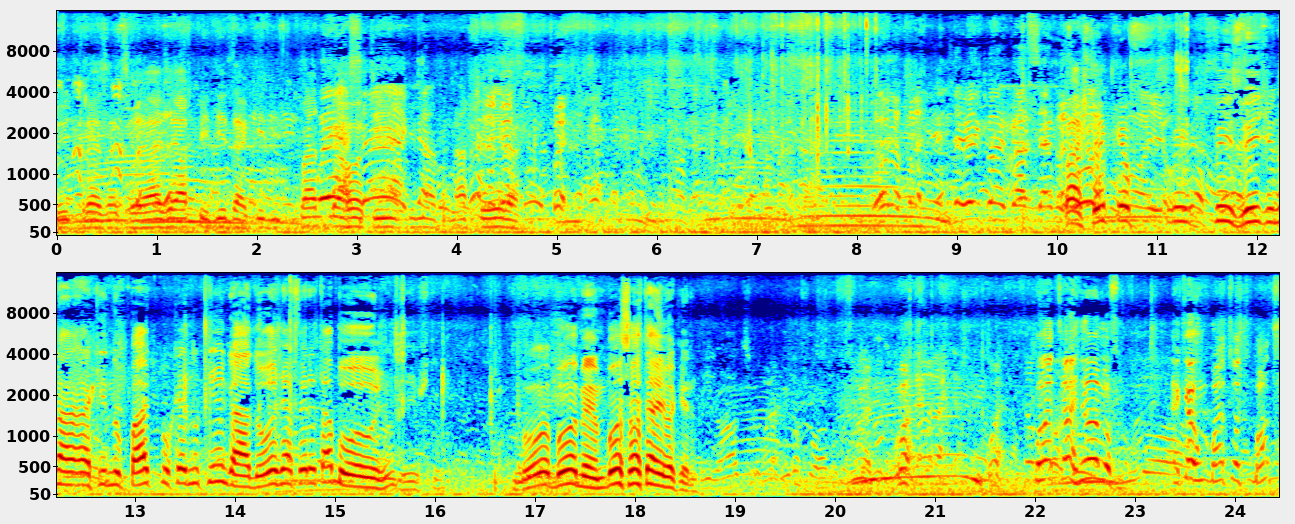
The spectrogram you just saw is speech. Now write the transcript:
1.300 reais é a pedida aqui de quatro garrotinhas aqui na, na feira. Faz tempo que eu fiz, fiz vídeo na, aqui no pátio porque não tinha gado. Hoje a feira tá boa hoje. Hein? Boa, boa mesmo. Boa sorte aí, vaqueiro. Põe atrás não, meu filho. É que é um bate, outro bate.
